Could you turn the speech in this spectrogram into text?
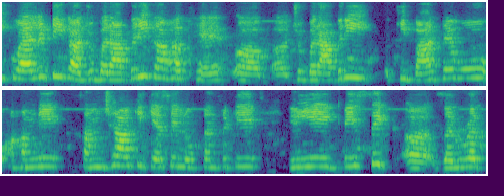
इक्वालिटी का, जो बराबरी का हक है जो बराबरी की बात है, वो हमने समझा कि कैसे लोकतंत्र के लिए एक बेसिक ज़रूरत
